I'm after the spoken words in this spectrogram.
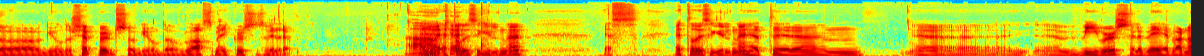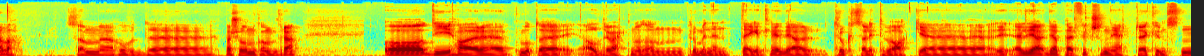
og Guild of Shepherds og Guild of Glassmakers osv. Ah, Eh, Et av disse gildene Yes. Et av disse gildene heter um, Weavers, eller Veverne, da. Som eh, hovedpersonen kommer fra. Og de har eh, på en måte aldri vært noe sånn prominente, egentlig. De har trukket seg litt tilbake. eh, Eller de har, de har perfeksjonert kunsten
